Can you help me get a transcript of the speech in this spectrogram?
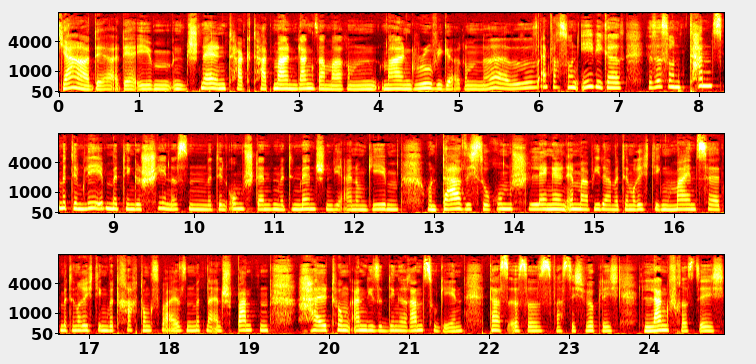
ja, der, der eben einen schnellen Takt hat, mal einen langsameren, mal einen groovigeren. Ne? Also es ist einfach so ein ewiger, es ist so ein Tanz mit dem Leben, mit den Geschehnissen, mit den Umständen, mit den Menschen, die einen umgeben und da sich so rumschlängeln immer wieder mit dem richtigen Mindset, mit den richtigen Betrachtungsweisen, mit einer entspannten Haltung an diese Dinge ranzugehen. Das ist es, was dich wirklich langfristig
